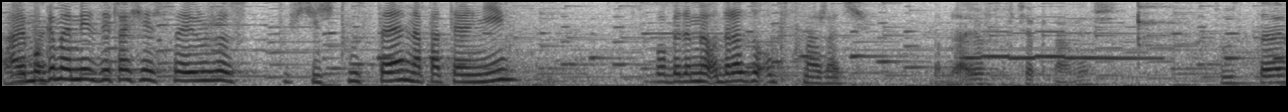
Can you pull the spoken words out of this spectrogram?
ale tak- możemy w międzyczasie sobie już spuścić tłuste na patelni, bo będziemy od razu obsmażać. Dobra, już tu wciepnę, wiesz. Tłuste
